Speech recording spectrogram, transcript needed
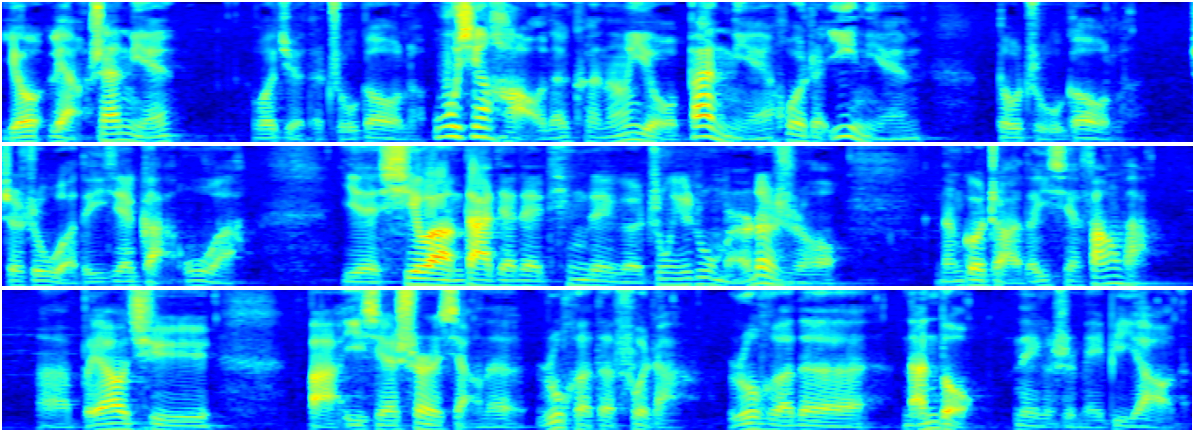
有两三年，我觉得足够了。悟性好的可能有半年或者一年都足够了，这是我的一些感悟啊。也希望大家在听这个中医入门的时候，能够找到一些方法啊，不要去把一些事儿想的如何的复杂，如何的难懂，那个是没必要的。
